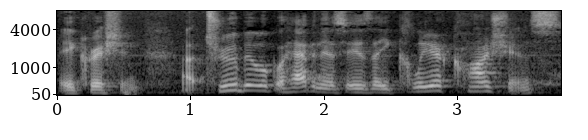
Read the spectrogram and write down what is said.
a Christian. Uh, true biblical happiness is a clear conscience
